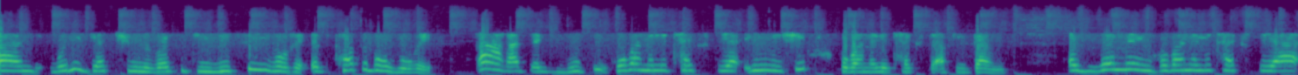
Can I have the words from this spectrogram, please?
And when you get to university, you see hore it's possible hore ka hara textbook text ya English, ho text Afrikaans. Examing ho text ya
